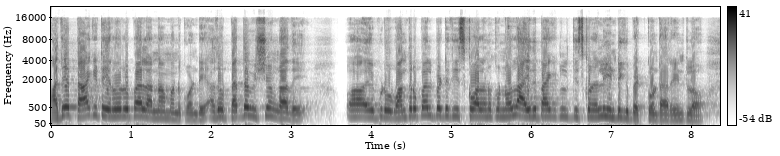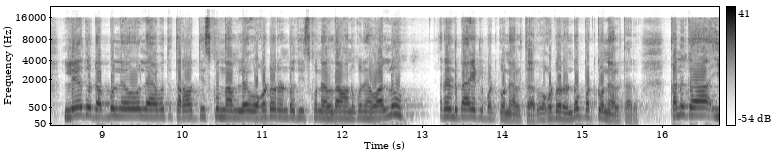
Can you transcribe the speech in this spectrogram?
అదే ప్యాకెట్ ఇరవై రూపాయలు అన్నాం అనుకోండి అదో పెద్ద విషయం కాదు. ఇప్పుడు వంద రూపాయలు పెట్టి తీసుకోవాలనుకున్న వాళ్ళు ఐదు ప్యాకెట్లు తీసుకుని వెళ్ళి ఇంటికి పెట్టుకుంటారు ఇంట్లో. లేదు డబ్బులు లేవు లేకపోతే తర్వాత తీసుకుందాంలే ఒకటో రెండో తీసుకొని వెళ్దాం అనుకునే వాళ్ళు రెండు ప్యాకెట్లు పట్టుకొని వెళ్తారు ఒకటో రెండో పట్టుకొని వెళ్తారు. కనుక ఈ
